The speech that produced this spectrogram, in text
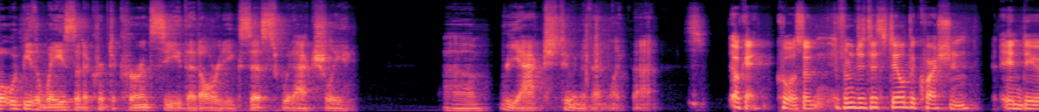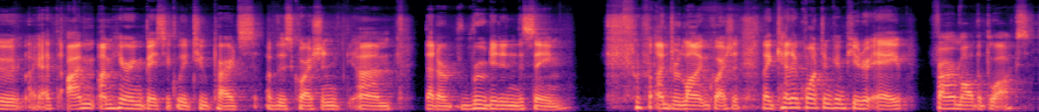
what would be the ways that a cryptocurrency that already exists would actually um, react to an event like that? Okay, cool. So if I'm to distill the question into like I'm I'm hearing basically two parts of this question um, that are rooted in the same underlying question. Like, can a quantum computer A farm all the blocks,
